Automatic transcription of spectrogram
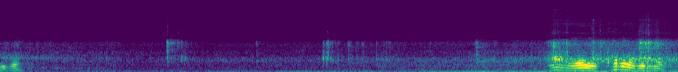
이제 아 여기 칼이 여기 있네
